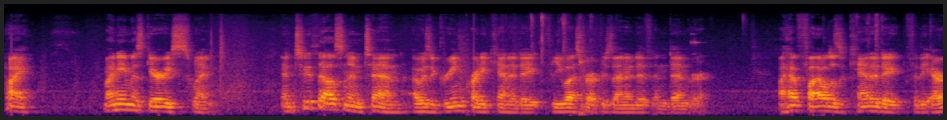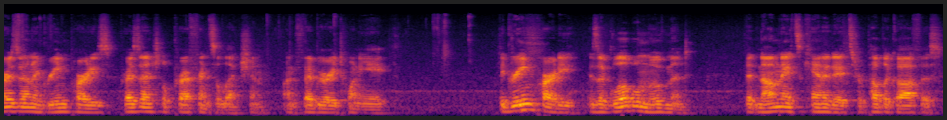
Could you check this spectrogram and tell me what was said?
Hi, my name is Gary Swing. In 2010, I was a Green Party candidate for U.S. Representative in Denver. I have filed as a candidate for the Arizona Green Party's presidential preference election on February 28th. The Green Party is a global movement that nominates candidates for public office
